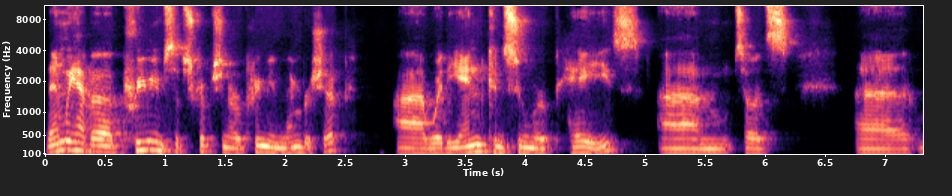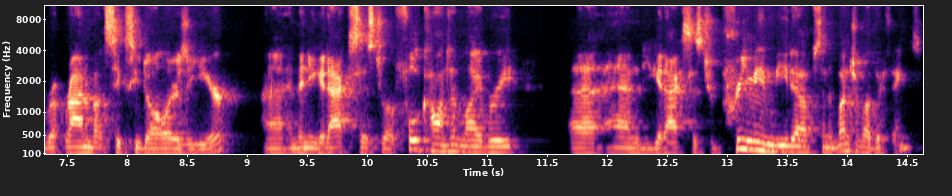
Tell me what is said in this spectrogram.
Then we have a premium subscription or premium membership uh, where the end consumer pays. Um, so it's uh, around about $60 a year. Uh, and then you get access to our full content library uh, and you get access to premium meetups and a bunch of other things.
